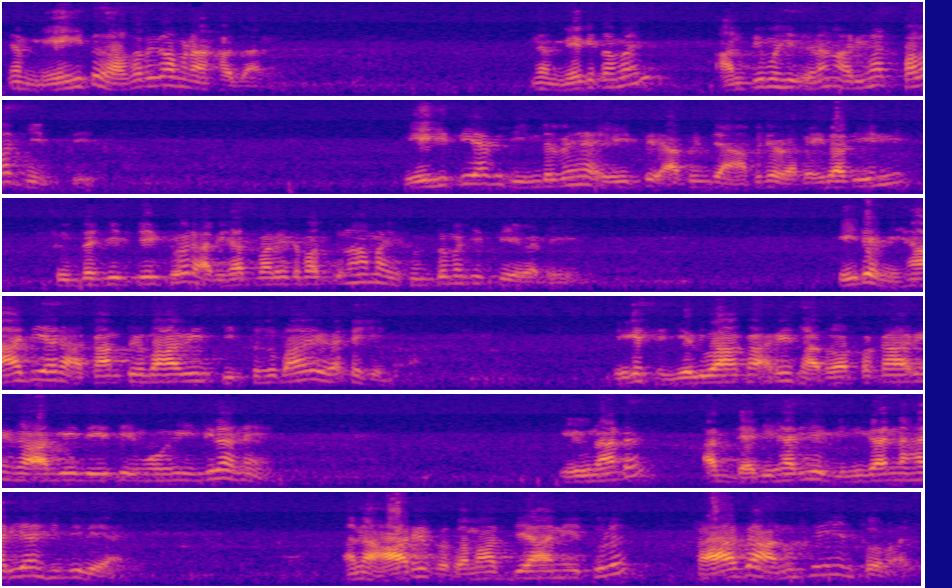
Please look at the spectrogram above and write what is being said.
දැන් මේ හිත සසර ගමනක් හදන්නේ. දැන් මේක තමයි අන්තිම හිත නම් අරිහත් ඵල චිත්තේ. ඒ හිතේ අපි දින්න බෑ. ඒ හිතේ අපි දැන් අපිට වැටහිලා තියෙන්නේ සුද්ධ චිත්තය කියවල අරිහත් ඵලයටපත් වුණාමයි සුද්ධම චිත්තය වැටෙන්නේ. ඊට මෙහාදී අර අකම්ප්‍ය භාවයේ චිත්ත ස්වභාවය වැටෙනවා. මේක සියලු ආකාරයේ ਸਰවප්‍රකාරී රාගයේ දේශේ මොහේ ඉඳිලා නැහැ. ඒ වුණාට අර දැඩි හරිය ගිනි ගන්න හරිය හිඳිලා යනවා. අන ආර්ය ප්‍රථම ධානයේ තුල රාග අනුසයෙන් තොරයි.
